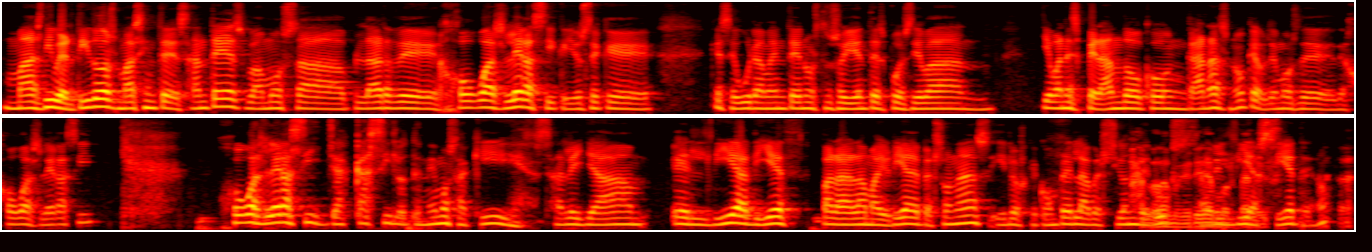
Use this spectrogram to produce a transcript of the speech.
más divertidos, más interesantes. Vamos a hablar de Hogwarts Legacy, que yo sé que, seguramente nuestros oyentes pues llevan, llevan esperando con ganas, ¿no? Que hablemos de, de Hogwarts Legacy. Hogwarts Legacy ya casi lo tenemos aquí. Sale ya el día 10 para la mayoría de personas y los que compren la versión de Lux sale el día 7, ¿no?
